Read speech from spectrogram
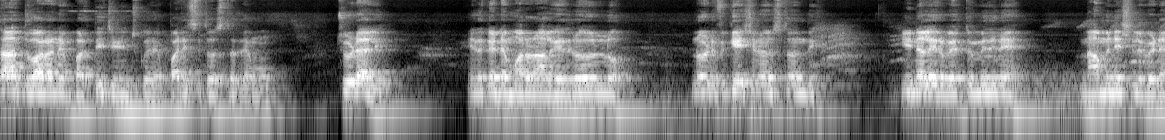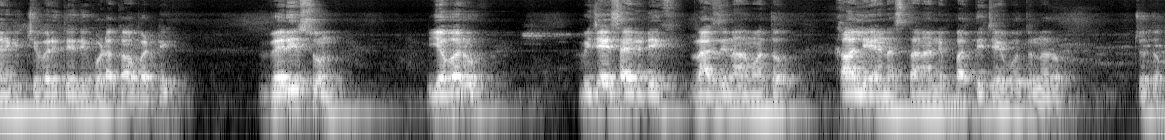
తన ద్వారానే భర్తీ చేయించుకునే పరిస్థితి వస్తుందేమో. చూడాలి. ఎందుకంటే మరో నాలుగైదు రోజుల్లో నోటిఫికేషన్ వస్తుంది. ఈ నెల ఇరవై తొమ్మిదినే నామినేషన్లు వేయడానికి చివరి తేదీ కూడా కాబట్టి వెరీ సూన్ ఎవరు విజయసాయిరెడ్డి రాజీనామాతో ఖాళీ అయిన స్థానాన్ని భర్తీ చేయబోతున్నారో చూద్దాం.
